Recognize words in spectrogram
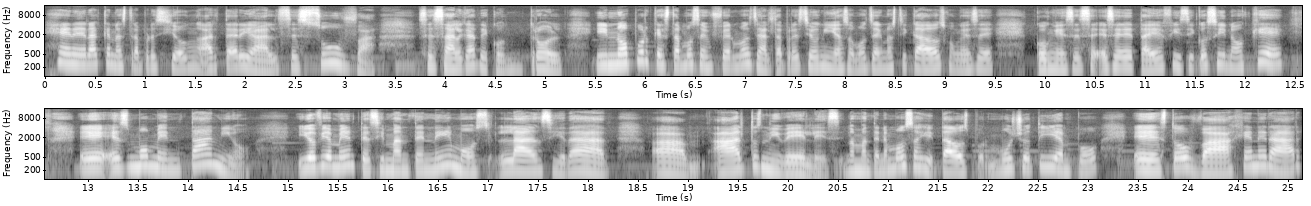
genera que nuestra presión arterial se suba, se salga de control, y no porque estamos enfermos de alta presión y ya somos diagnosticados con ese, con ese, ese detalle físico, sino que eh, es momentáneo. Y obviamente si mantenemos la ansiedad a altos niveles, nos mantenemos agitados por mucho tiempo, esto va a generar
